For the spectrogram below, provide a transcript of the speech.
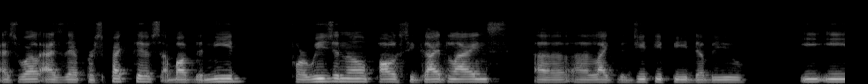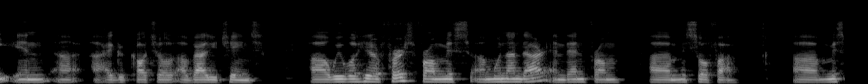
as well as their perspectives about the need for regional policy guidelines uh, uh, like the GTPWEE in uh, agricultural value chains. we will hear first from Ms. Munandar and then from Ms. Sofa. Uh, Ms.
